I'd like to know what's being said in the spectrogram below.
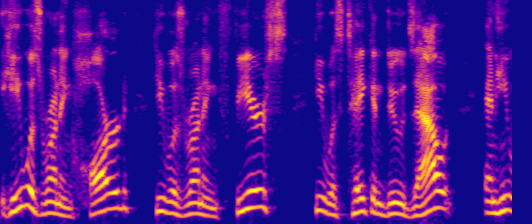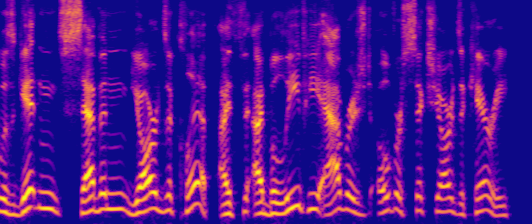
He was running hard, he was running fierce, he was taking dudes out, and he was getting seven yards a clip. I th- I believe he averaged over six yards a carry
